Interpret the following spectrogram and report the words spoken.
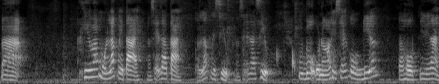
Và khi bác muốn lắc về tài, nó sẽ ra tài. Còn lắc về xỉu, nó sẽ ra xỉu. Một bộ của nó thì sẽ gồm đĩa và hột như thế này.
